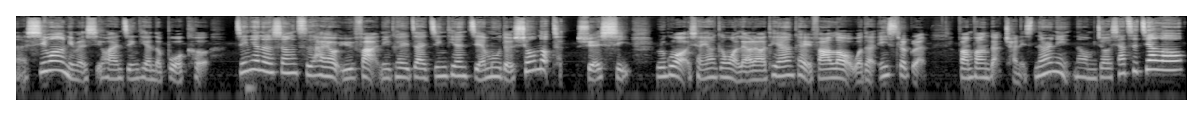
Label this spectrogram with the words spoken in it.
那希望你们喜欢今天的播客，今天的生词还有语法，你可以在今天节目的 show note 学习。如果想要跟我聊聊天，可以 follow 我的 Instagram。芳芳的 Chinese Learning，那我们就下次见喽。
